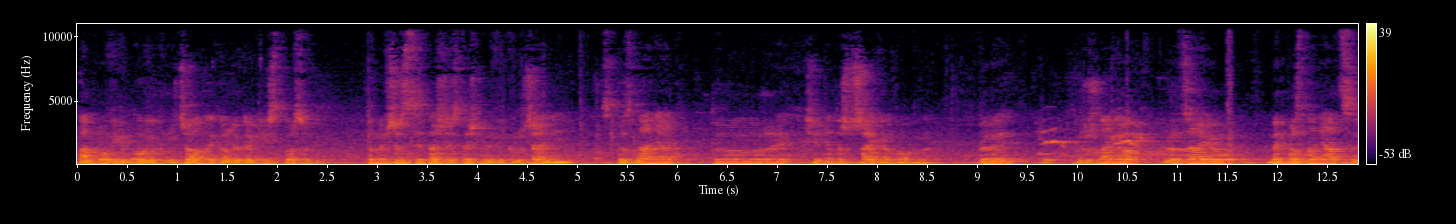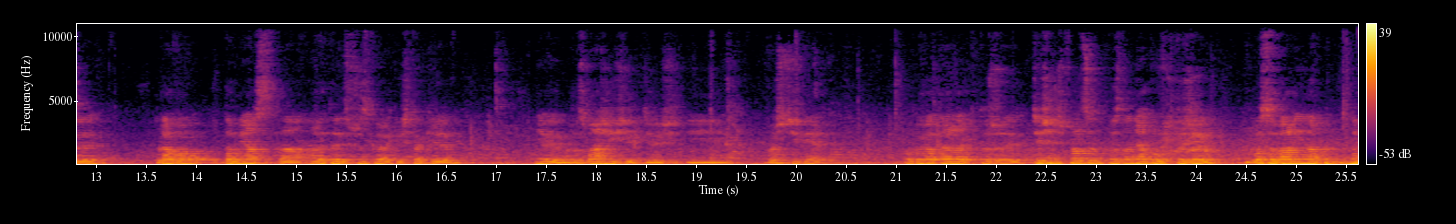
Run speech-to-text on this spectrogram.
Pan mówił o wykluczonych, ale w jakiś sposób to my wszyscy też jesteśmy wykluczeni z Poznania, których się nie dostrzega w ogóle. Były różnego rodzaju, my poznaniacy, prawo do miasta, ale to jest wszystko jakieś takie, nie wiem, rozłazi się gdzieś i właściwie obywatele, którzy, 10% poznaniaków, którzy głosowali na my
